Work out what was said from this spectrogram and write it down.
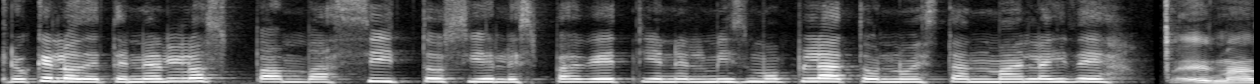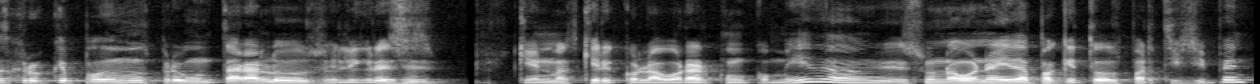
Creo que lo de tener los pambacitos y el espagueti en el mismo plato no es tan mala idea. Es más, creo que podemos preguntar a los feligreses quién más quiere colaborar con comida. Es una buena idea para que todos participen.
